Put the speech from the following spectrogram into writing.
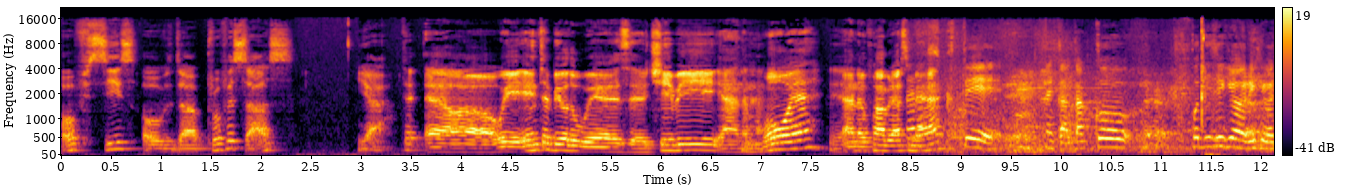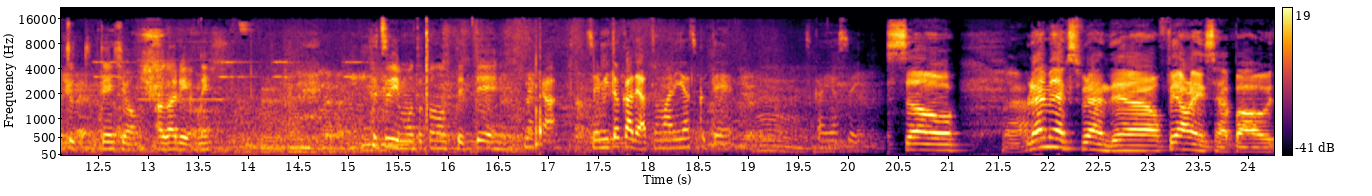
offices of the professors. Yeah. Uh, we interviewed with uh, Chibi and Moe Yeah. and Fabulous らし Man. くてなんか学校ここで授業ある日はちょっとテンション上がるよね 設備も整っててなんかゼミとかで集まりやすくて使いやすい So, let me explain their feelings about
